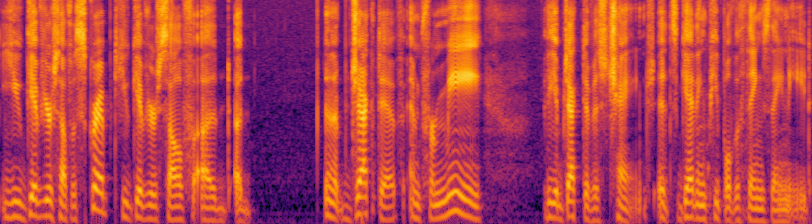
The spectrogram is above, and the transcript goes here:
You give yourself a script. You give yourself a, a an objective. And for me, the objective is change. It's getting people the things they need.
